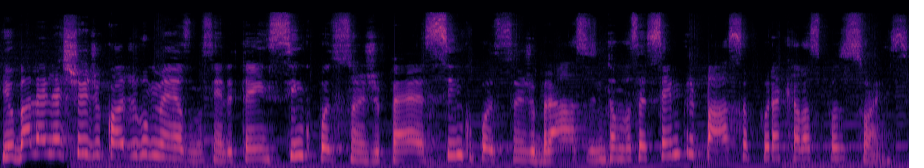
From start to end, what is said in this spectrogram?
E o balé é cheio de códigos código mesmo, assim, ele tem cinco posições de pé, cinco posições de braços, então você sempre passa por aquelas posições.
